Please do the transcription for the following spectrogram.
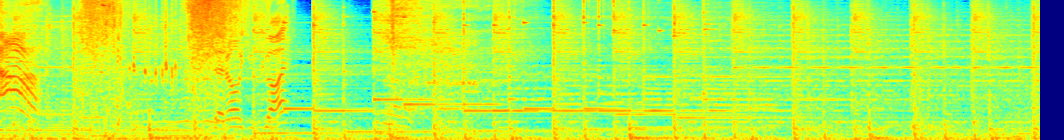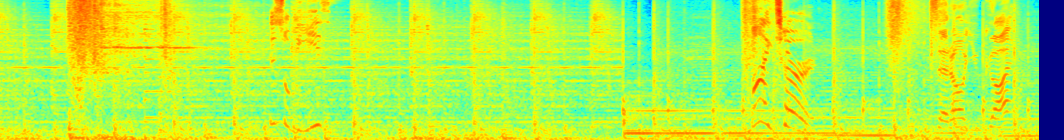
Ah! Is that all you got? This'll be easy. My turn! Is that all you got?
